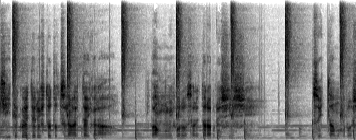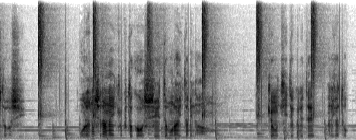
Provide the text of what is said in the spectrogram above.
聞いてくれてる人とつながりたいから、番組フォローされたら嬉しいし、Twitter もフォローしてほしい。俺の知らない曲とか教えてもらいたいな。今日も聞いてくれてありがとう。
